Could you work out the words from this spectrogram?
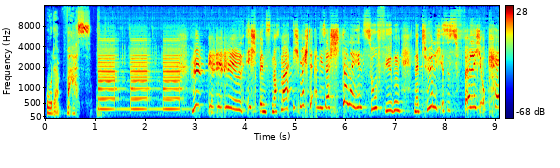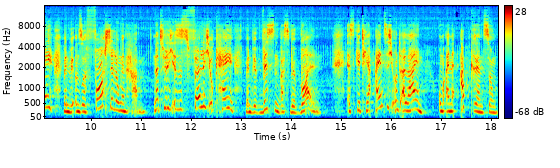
Oder was? Ich bin's nochmal. Ich möchte an dieser Stelle hinzufügen, natürlich ist es völlig okay, wenn wir unsere Vorstellungen haben. Natürlich ist es völlig okay, wenn wir wissen, was wir wollen. Es geht hier einzig und allein um eine Abgrenzung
